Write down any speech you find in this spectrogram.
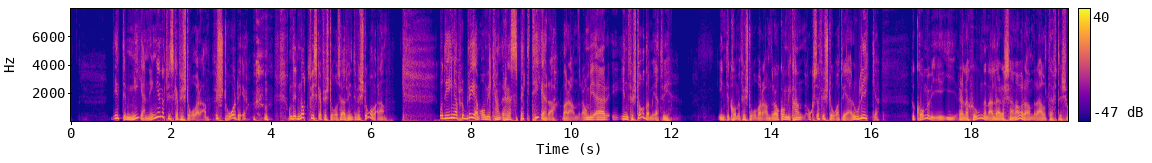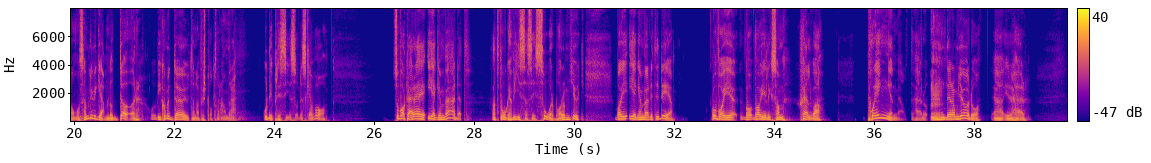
Det är inte meningen att vi ska förstå varandra. Förstå det. om det är något vi ska förstå så är det att vi inte förstår varandra. Och det är inga problem om vi kan respektera varandra. Om vi är införstådda med att vi inte kommer förstå varandra och om vi kan också förstå att vi är olika. Då kommer vi i relationerna lära känna varandra allt eftersom och sen blir vi gamla och dör. Och vi kommer dö utan att ha förstått varandra. Och det är precis så det ska vara. Så vart är e- egenvärdet? Att våga visa sig sårbar och mjuk. Vad är egenvärdet i det? Och vad är, vad, vad är liksom själva poängen med allt det här. Och det de gör då eh, i det här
